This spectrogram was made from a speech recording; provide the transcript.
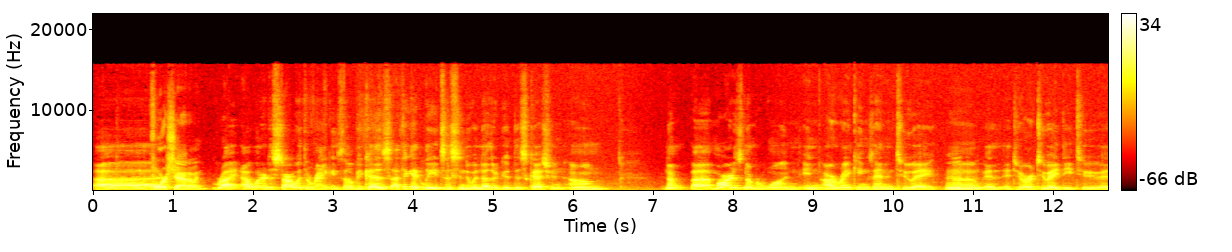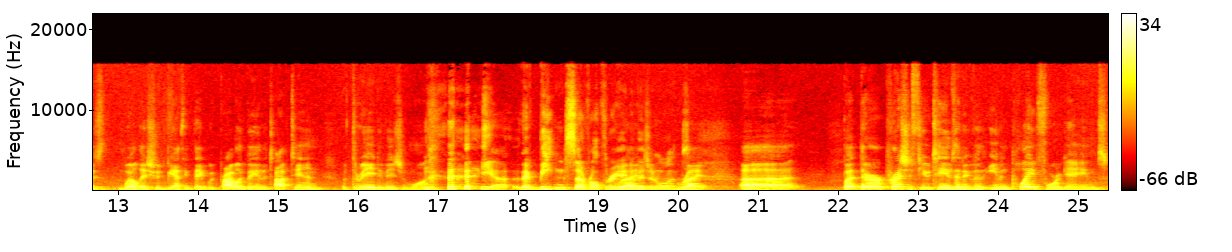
Uh, Foreshadowing. Right. I wanted to start with the rankings though because I think it leads us into another good discussion. Um, num- uh, Mart is number one in our rankings and in two A Mm-hmm. uh, or two A D two as well. They should be. I think they would probably be in the top ten of three A Division One. yeah, they've beaten several three A Right. Division ones. Right. Uh, but there are precious few teams that have even- played four games,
